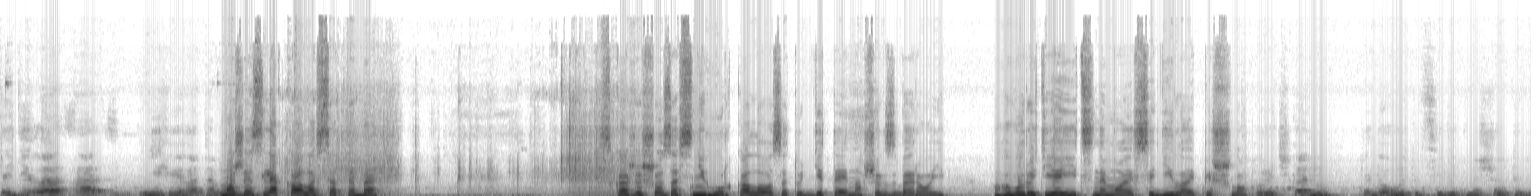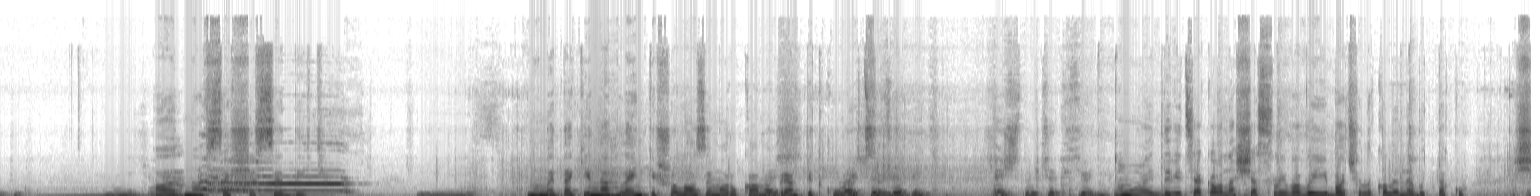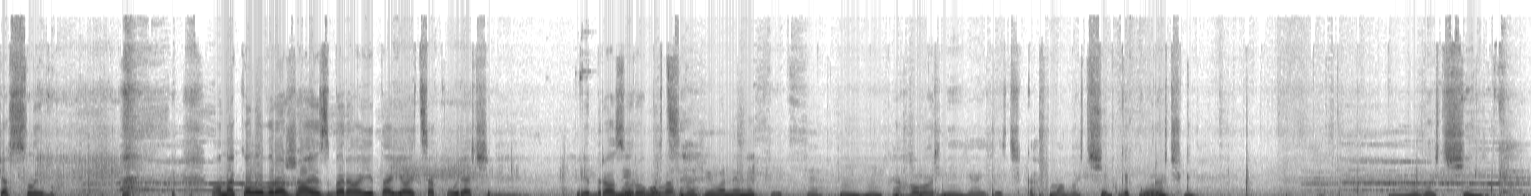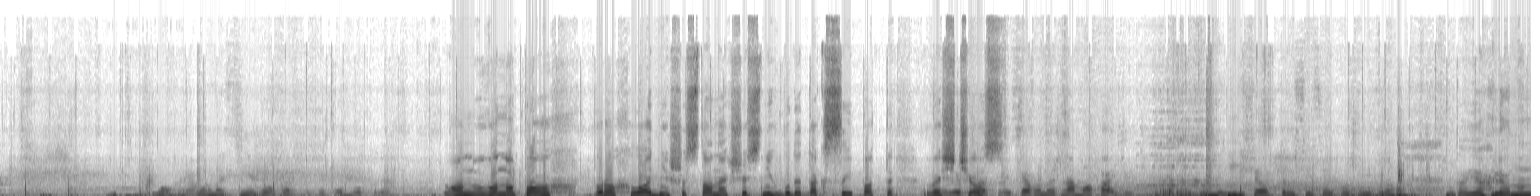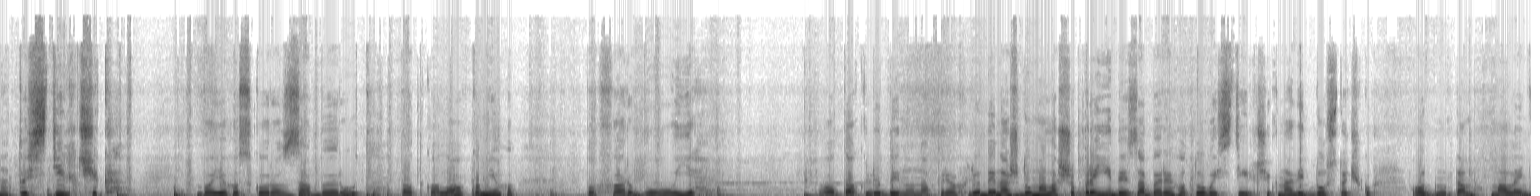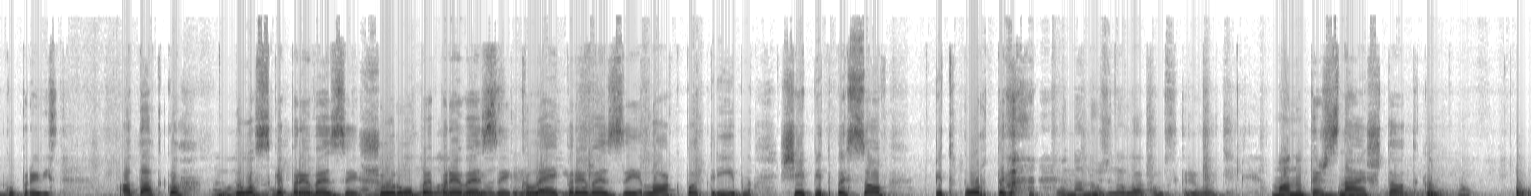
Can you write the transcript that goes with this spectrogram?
сиділа, а ніфіга там. може, злякалася тебе. Скаже, що за снігурка лозе тут дітей наших збирає. Говорить, яїць немає, сиділа і пішло. Курочка, ну, ти довго тут сидітимеш, що у тебе тут? Ну нічого. А одна все ще сидить. Є. Ну ми такі нагленькі, що лазимо руками Хай прямо під ще курицею. сидить. Шість штучок сьогодні. Ой, дивіться, яка вона щаслива. Ви її бачили коли-небудь таку щасливу. Вона коли врожає, збирає та яйця курячі. Відразу Не робиться. холодно, ж і вони несуться. Угу. Гарні яєчка, молодчинки, курочки. Молодчинки. Мокре, воно сніжок, а таке мокре? А, ну воно прохладніше стане, якщо сніг буде так сипати весь час. Перепластується, воно ж. Мені ще обтруситься і побігла. Да, я гляну на той стільчик, бо його скоро заберуть. Татко лаком його пофарбує. Отак людину напряг. Людина ж думала, що приїде і забере готовий стільчик, навіть досточку одну там маленьку привіз. А татко доски привези, шурупи привези, клей привези, лак потрібно. Ще й підписав, підпортив. Воно нужно лаком скривати. Ма, ну ти ж знаєш татка.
